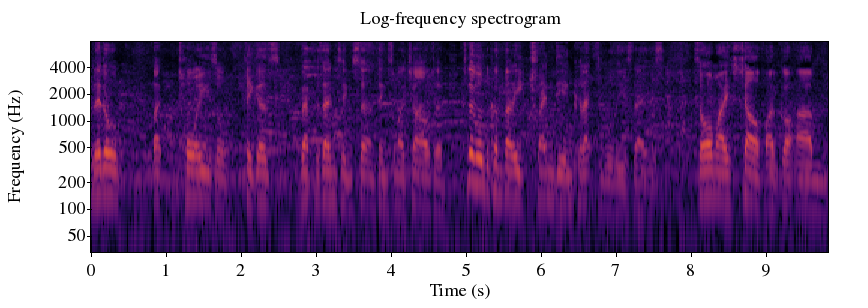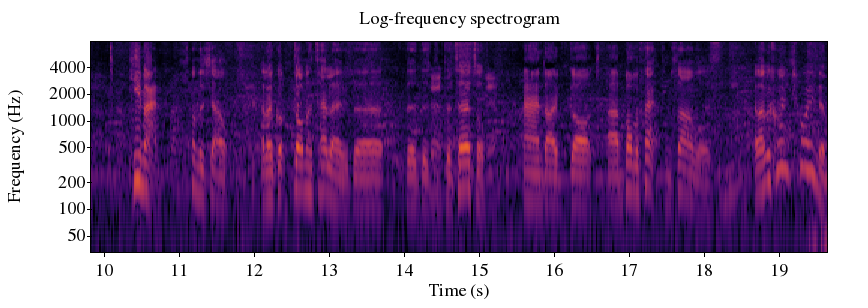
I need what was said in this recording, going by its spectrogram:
little like toys or figures representing certain things from my childhood because they've all become very trendy and collectible these days. So on my shelf I've got um, He-Man on the shelf, and I've got Donatello the the, the, Turtle. the turtle, Yeah. and I've got uh, Boba Fett from Star Wars. And I'm quite enjoying them,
